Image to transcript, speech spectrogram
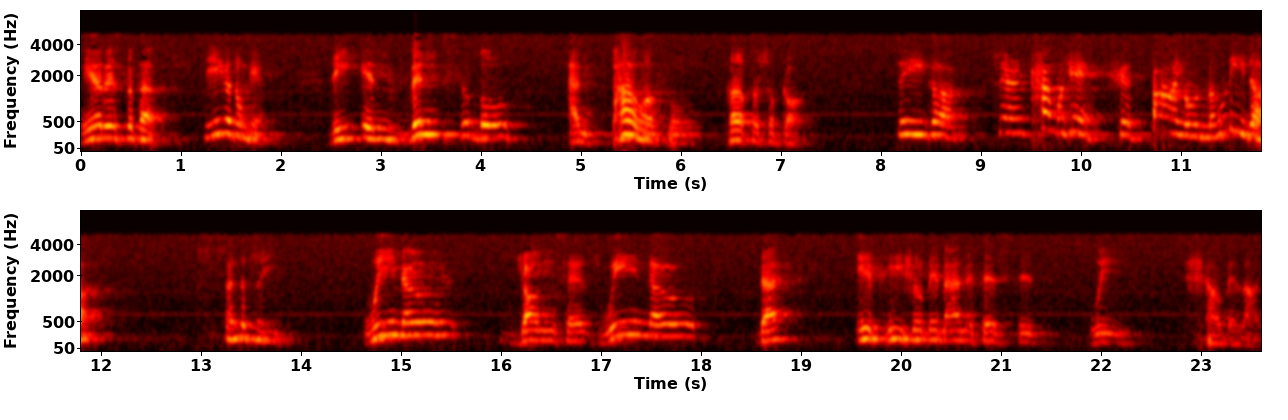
Here is the first 第一个重点， the invincible and powerful purpose of God. 这一个虽然看不见却大有能力的神的旨意。 We know, John says, we know that if he shall be manifested, we shall be like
